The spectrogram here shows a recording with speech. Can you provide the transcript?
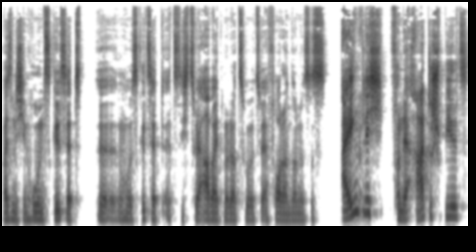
weiß ich nicht, 'n hohen Skillset äh, 'n hohes Skillset, äh, sich zu erarbeiten oder zu zu erfordern, sondern es ist eigentlich von der Art des Spiels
